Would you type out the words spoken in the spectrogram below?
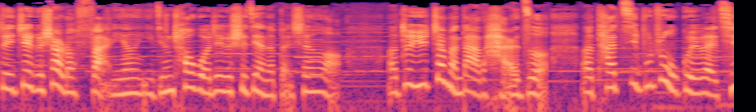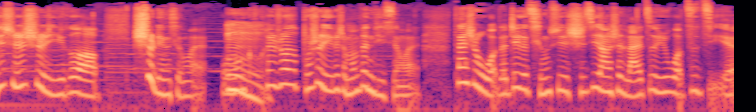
对这个事儿的反应已经超过这个事件的本身了。呃，对于这么大的孩子，呃，他记不住归位，其实是一个适龄行为。我们可以说不是一个什么问题行为。但是我的这个情绪实际上是来自于我自己。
